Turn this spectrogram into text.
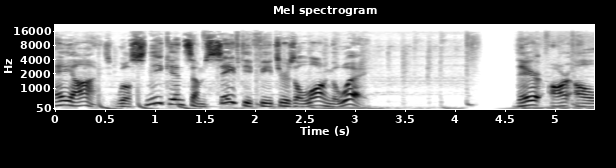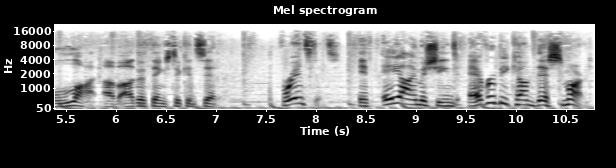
AIs will sneak in some safety features along the way. There are a lot of other things to consider. For instance, if AI machines ever become this smart,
